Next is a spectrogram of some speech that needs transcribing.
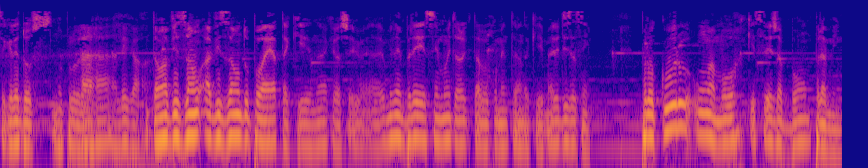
Segredos no plural. Ah, legal. Então a visão, a visão do poeta aqui, né, que eu achei, eu me lembrei assim muito da hora que estava comentando aqui, mas ele diz assim: Procuro um amor que seja bom para mim.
